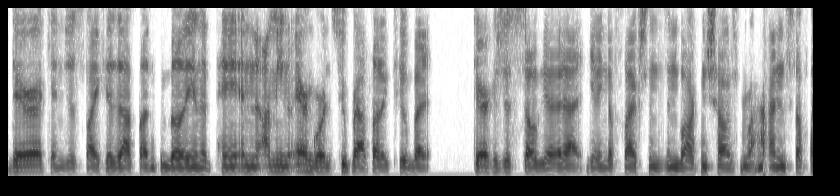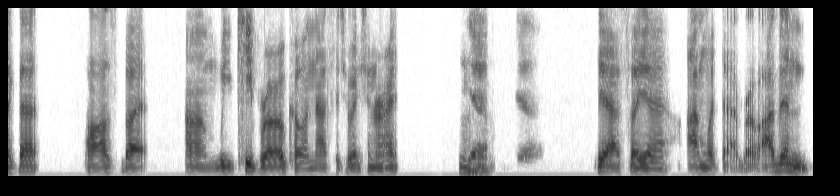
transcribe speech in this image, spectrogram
Derrick and just like his athletic ability in the paint. And I mean, Aaron Gordon's super athletic too, but Derrick is just so good at getting deflections and blocking shots from behind and stuff like that. Pause. But um, we keep Roko in that situation, right? Mhm. Yeah. Yeah. So yeah, I'm with that, bro. I've been,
